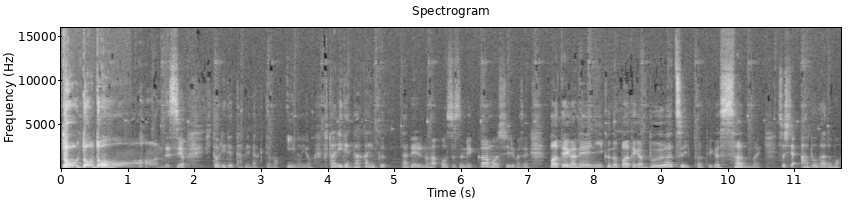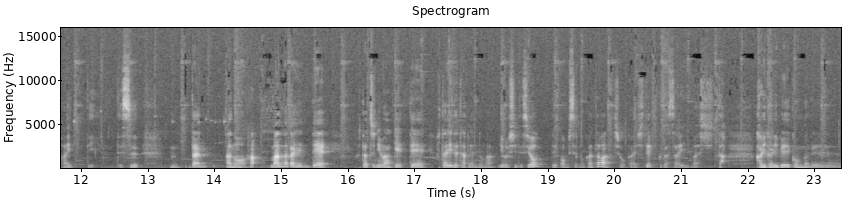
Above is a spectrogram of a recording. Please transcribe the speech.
ドドドーンですよ。人で食べなくてもいいのよ。二人で仲良く食べるのがおすすめかもしれません。パテがね、肉のパテが分厚いパテが3枚。そしてアボカドも入っているんです。うん、だんあの真ん中辺で2つに分けて2人で食べるのがよろしいですよってお店の方は紹介してくださいましたカリカリベーコンがね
